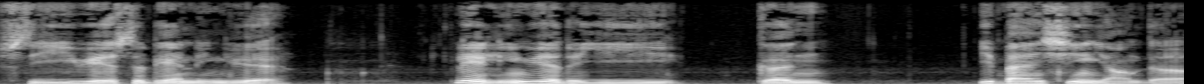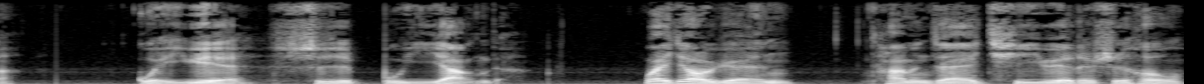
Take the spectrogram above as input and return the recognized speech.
十一月是炼灵月，炼灵月的意义跟一般信仰的鬼月是不一样的。外教人他们在七月的时候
